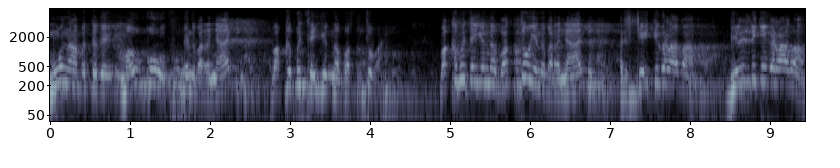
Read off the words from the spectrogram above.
മൂന്നാമത്തത് മൗഖൂഫ് എന്ന് പറഞ്ഞാൽ വഖഫ് ചെയ്യുന്ന വസ്തുവാണ്. വഖഫ് ചെയ്യുന്ന വസ്തു എന്ന് പറഞ്ഞാൽ അത് സ്റ്റേറ്റുകളാവാം ബിൽഡിങ്ങുകളാവാം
